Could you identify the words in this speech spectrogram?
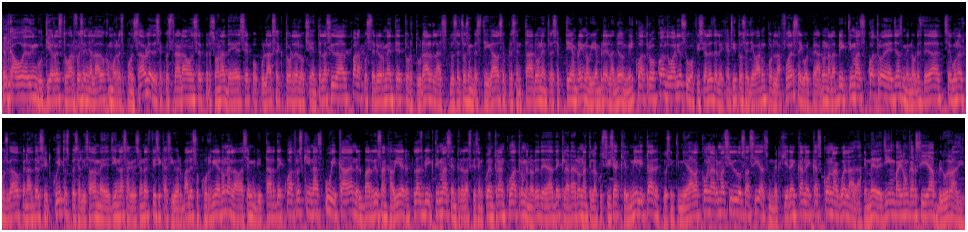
El cabo Edwin Gutiérrez Tobar fue señalado como responsable de secuestrar a 11 personas de ese popular sector del occidente de la ciudad para posteriormente torturarlas. Los hechos investigados se presentaron entre septiembre y noviembre del año 2004, cuando varios suboficiales del ejército se llevaron por la fuerza y golpearon a las víctimas, cuatro de ellas menores de edad. Según el juzgado penal del circuito especializado en Medellín, las agresiones físicas y verbales ocurrieron en la base militar de Cuatro Esquinas, ubicada en el barrio San Javier. Las víctimas, entre las que se encuentran cuatro menores de edad declararon ante la justicia que el militar los intimidaba con armas y los hacía sumergir en canecas con agua helada. En Medellín, Byron García, Blue Radio.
